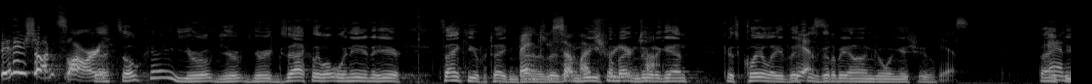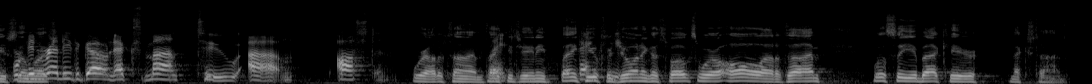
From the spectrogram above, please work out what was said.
finish. I'm sorry. That's okay. You're, you're, you're exactly what we needed to hear. Thank you for taking time Thank to you visit. so and will you for come back your and do it time. again? Because clearly this Yes. is going to be an ongoing issue. yes. Thank and you so we're getting much. ready to go next month to um, Austin. We're out of time. Thank, Thank you. Jeannie. Thank, you for you. joining us, folks. We're all out of time. We'll see you back here next time.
